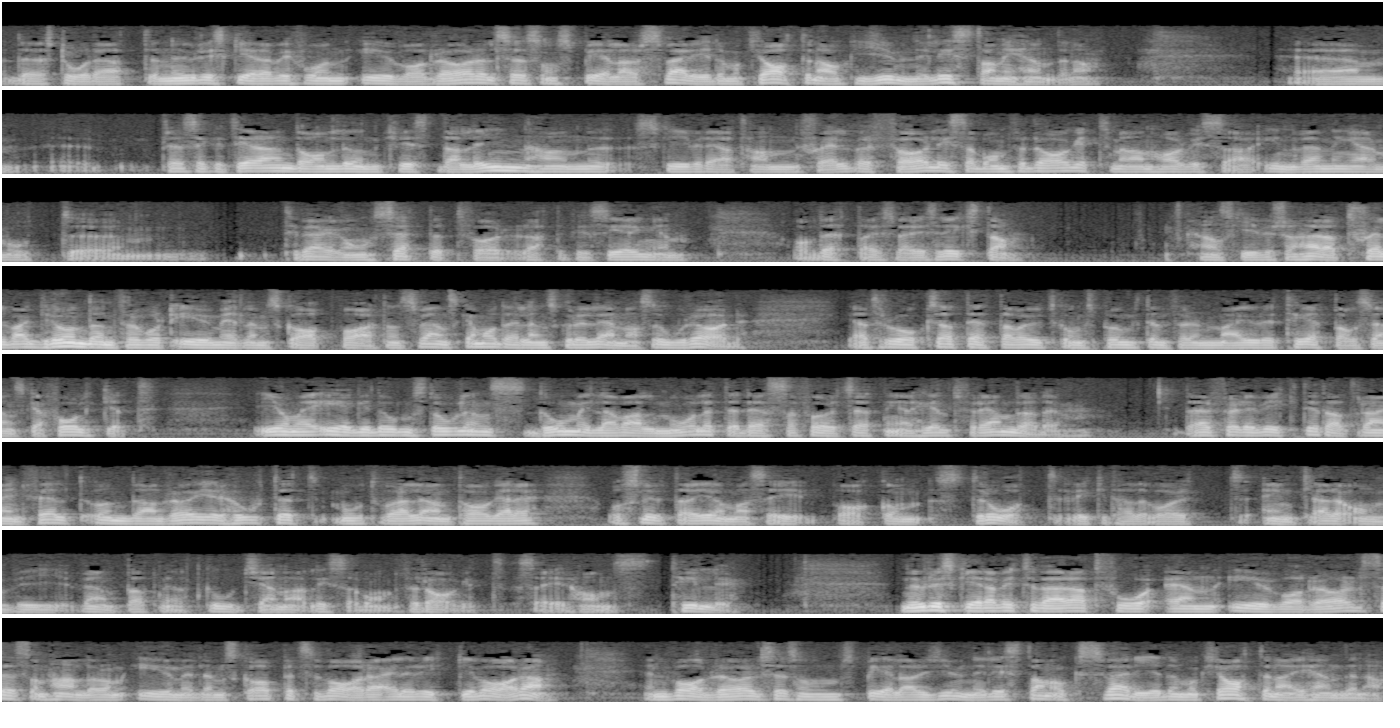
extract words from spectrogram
Där står det att nu riskerar vi få en EU-valrörelse som spelar Sverigedemokraterna och junilistan i händerna. Ehm, pressekreteraren Dan Lundqvist Dalin han skriver det att han själv är för Lissabonfördraget men han har vissa invändningar mot ehm, tillvägagångssättet för ratificeringen av detta i Sveriges riksdag. Han skriver så här att själva grunden för vårt EU-medlemskap var att den svenska modellen skulle lämnas orörd. Jag tror också att detta var utgångspunkten för en majoritet av svenska folket. I och med EG-domstolens dom i Lavalmålet är dessa förutsättningar helt förändrade. Därför är det viktigt att Reinfeldt undanröjer hotet mot våra löntagare och slutar gömma sig bakom stråt, vilket hade varit enklare om vi väntat med att godkänna Lissabonfördraget, säger Hans Tilly. Nu riskerar vi tyvärr att få en EU-valrörelse som handlar om EU-medlemskapets vara eller icke vara. En valrörelse som spelar Junilistan och Sverigedemokraterna i händerna.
